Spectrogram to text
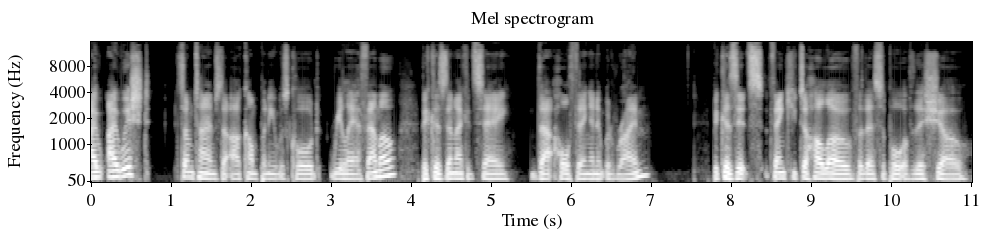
I, I wished sometimes that our company was called Relay FMO because then I could say that whole thing and it would rhyme. Because it's thank you to Hullo for their support of this show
